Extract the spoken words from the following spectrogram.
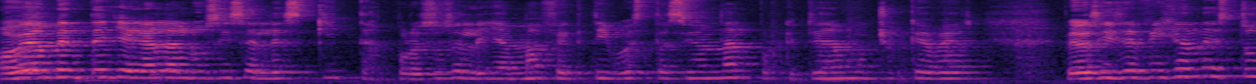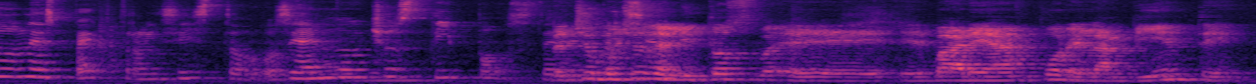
Obviamente llega la luz y se les quita, por eso se le llama afectivo estacional, porque tiene mucho que ver. Pero si se fijan, es todo un espectro, insisto. O sea, hay muchos tipos de De hecho, muchos delitos eh, eh, varían por el ambiente.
